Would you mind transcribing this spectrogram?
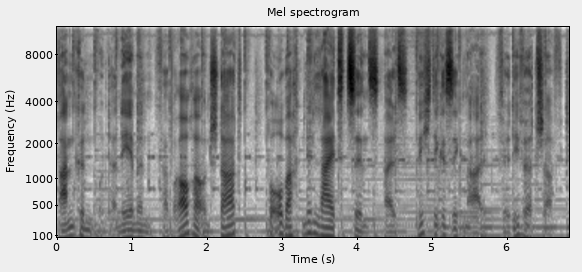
Banken, Unternehmen, Verbraucher und Staat, beobachten den Leitzins als wichtiges Signal für die Wirtschaft.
